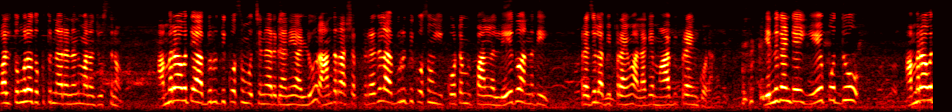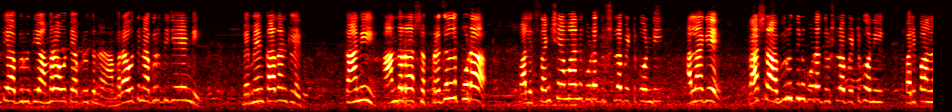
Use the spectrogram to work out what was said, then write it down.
వాళ్ళు తొంగలో తొక్కుతున్నారు అన్నది మనం చూస్తున్నాం. అమరావతి అభివృద్ధి కోసం వచ్చినారు కానీ వాళ్ళు ఆంధ్ర రాష్ట్ర ప్రజల అభివృద్ధి కోసం ఈ కూటమి పాలన లేదు అన్నది ప్రజల అభిప్రాయం అలాగే మా అభిప్రాయం కూడా. ఎందుకంటే ఏ పొద్దు అమరావతి అభివృద్ధి అమరావతి అభివృద్ధి అమరావతిని అభివృద్ధి చేయండి. మేమేం కాదంటలేదు. కానీ ఆంధ్ర రాష్ట్ర ప్రజలను కూడా వాళ్ళ సంక్షేమాన్ని కూడా దృష్టిలో పెట్టుకోండి. అలాగే రాష్ట్ర అభివృద్ధిని కూడా దృష్టిలో పెట్టుకొని పరిపాలన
